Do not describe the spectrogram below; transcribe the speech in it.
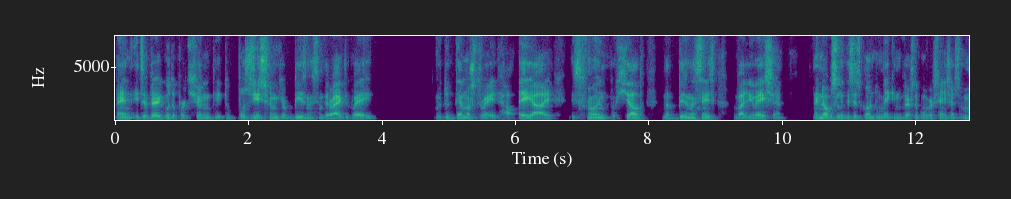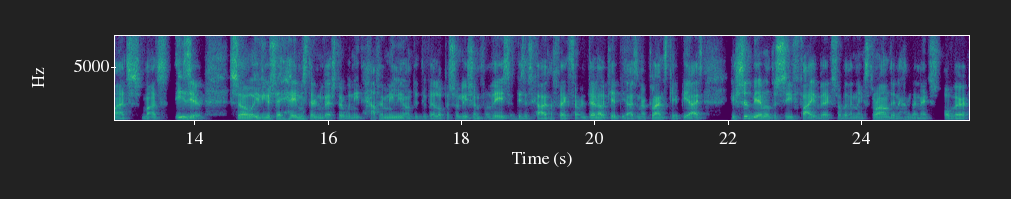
and it's a very good opportunity to position your business in the right way to demonstrate how AI is going to help the business's valuation. And obviously, this is going to make investor conversations much, much easier. So if you say, hey, Mr. Investor, we need half a million to develop a solution for this, this is how it affects our internal KPIs and our clients' KPIs, you should be able to see 5x over the next round and 100x over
